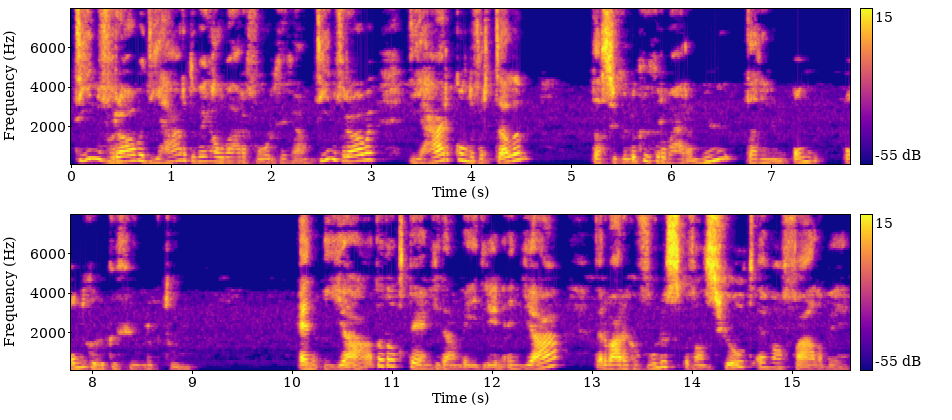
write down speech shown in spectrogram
tien vrouwen die haar de weg al waren voorgegaan. Tien vrouwen die haar konden vertellen dat ze gelukkiger waren nu dan in hun on ongelukkig huwelijk toen. En ja, dat had pijn gedaan bij iedereen. En ja, er waren gevoelens van schuld en van falen bij.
